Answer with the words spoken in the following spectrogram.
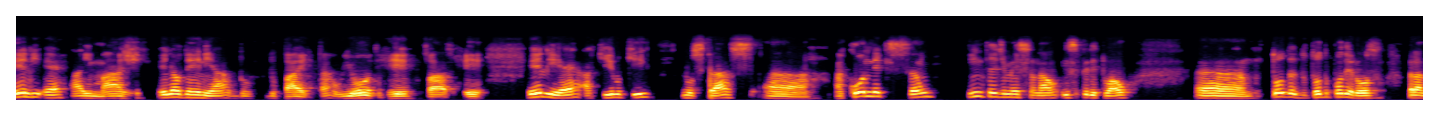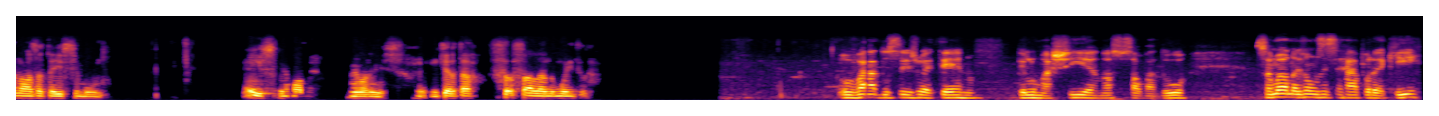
ele é a imagem, ele é o DNA do, do Pai, tá? O Yod, Re, Vav, Re. Ele é aquilo que nos traz a, a conexão interdimensional, espiritual, uh, do Todo-Poderoso para nós até esse mundo. É isso, meu irmão. Meu irmão Luiz. Não quero estar falando muito. Louvado seja o Eterno pelo Machia, nosso Salvador. Samuel, nós vamos encerrar por aqui,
